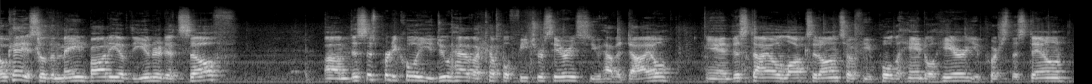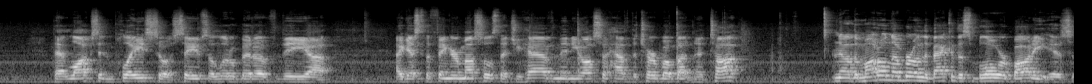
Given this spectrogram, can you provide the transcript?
Okay, so the main body of the unit itself um, this is pretty cool. You do have a couple features here. So you have a dial, and this dial locks it on. So if you pull the handle here, you push this down, that locks it in place. So it saves a little bit of the, uh, I guess, the finger muscles that you have. And then you also have the turbo button at top. Now the model number on the back of this blower body is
